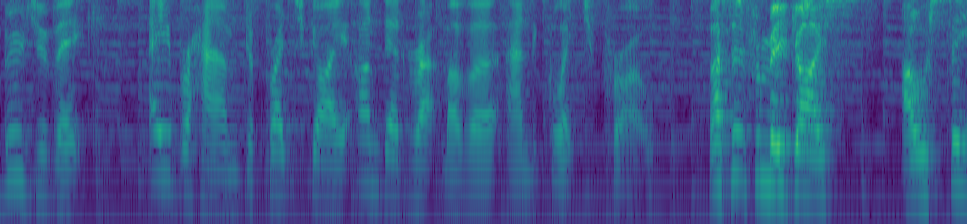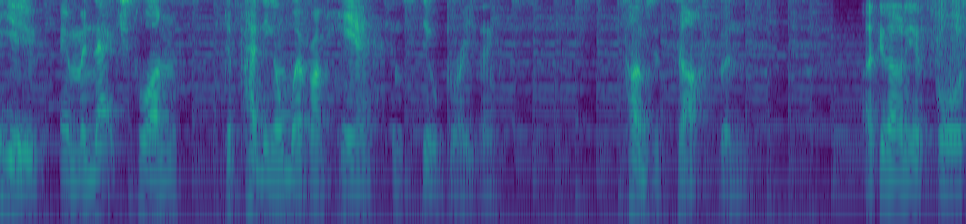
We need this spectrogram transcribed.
Bujovic, Abraham, the French guy, Undead Rat Mother, and Glitch Pro. That's it from me, guys. I will see you in the next one, depending on whether I'm here and still breathing. Times are tough, and I can only afford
